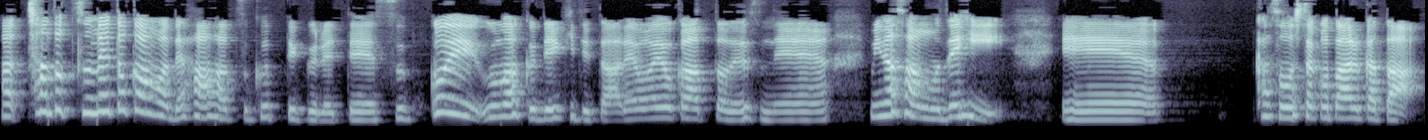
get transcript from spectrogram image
あちゃんと爪とかまで母作ってくれてすっごいうまくできててあれは良かったですね皆さんもぜひ、えー、仮装したことある方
